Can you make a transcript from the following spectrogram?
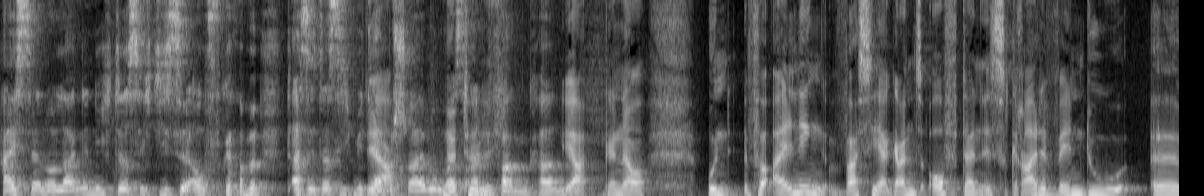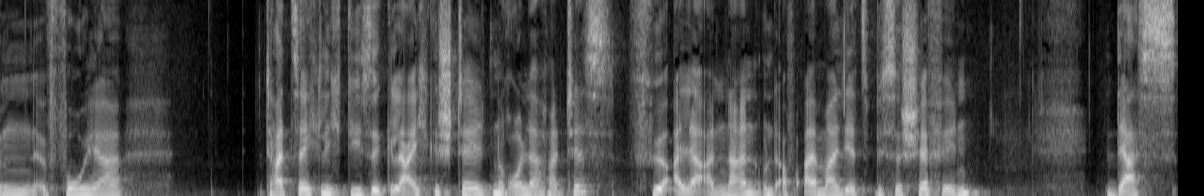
heißt ja noch lange nicht, dass ich diese Aufgabe, also dass ich mit ja, der Beschreibung was anfangen kann. Ja, genau. Und vor allen Dingen, was ja ganz oft dann ist, gerade wenn du ähm, vorher tatsächlich diese gleichgestellten Rolle hattest für alle anderen und auf einmal jetzt bist du Chefin, dass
